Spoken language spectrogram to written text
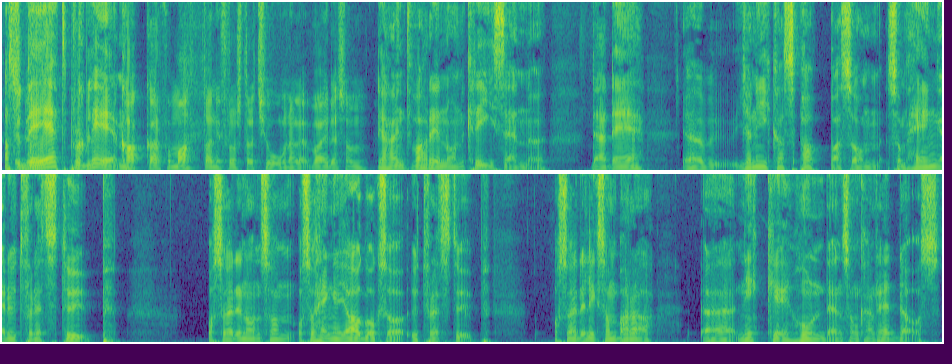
alltså är det är ett problem. kackar på mattan i frustration? Eller vad är det som... Det har inte varit någon kris ännu där det är eh, Janikas pappa som, som hänger ut för ett stup. Och så är det någon som, och så hänger jag också ut för ett stup. Och så är det liksom bara uh, Nicky, hunden, som kan rädda oss.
